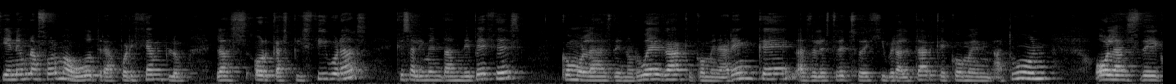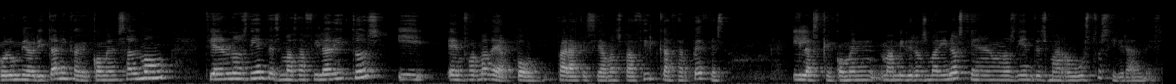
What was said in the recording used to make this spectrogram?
tiene una forma u otra. Por ejemplo, las orcas piscívoras, que se alimentan de peces, como las de Noruega, que comen arenque, las del estrecho de Gibraltar, que comen atún, o las de Columbia Británica, que comen salmón, Tienen unos dientes más afiladitos y en forma de arpón para que sea más fácil cazar peces. Y las que comen mamíferos marinos tienen unos dientes más robustos y grandes.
